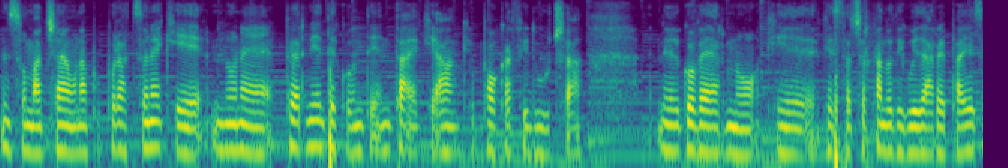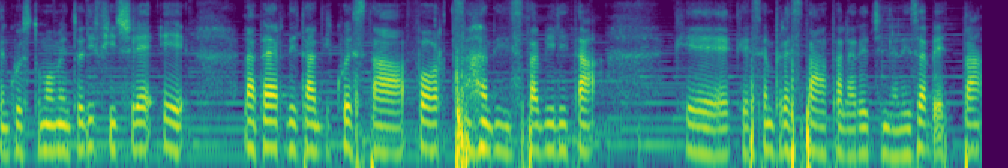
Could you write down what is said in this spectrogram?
insomma c'è una popolazione che non è per niente contenta e che ha anche poca fiducia nel governo che, che, sta cercando di guidare il paese in questo momento difficile e la perdita di questa forza di stabilità che, che è sempre stata la regina Elisabetta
